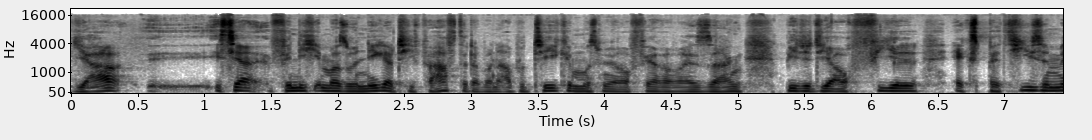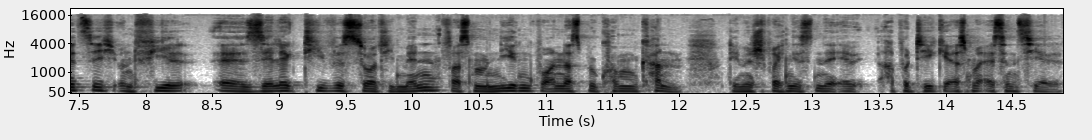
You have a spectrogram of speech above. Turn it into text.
ja, ist ja, finde ich, immer so negativ behaftet. Aber eine Apotheke, muss man ja auch fairerweise sagen, bietet ja auch viel Expertise mit sich und viel äh, selektives Sortiment, was man nirgendwo anders bekommen kann. Dementsprechend ist eine Apotheke erstmal essentiell.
